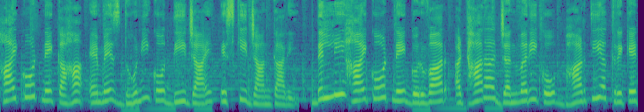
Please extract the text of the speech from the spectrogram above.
हाईकोर्ट ने कहा एम एस धोनी को दी जाए इसकी जानकारी। दिल्ली हाई कोर्ट ने गुरुवार 18 जनवरी को भारतीय क्रिकेट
